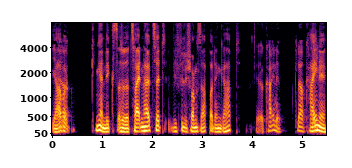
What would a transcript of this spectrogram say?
ja, Ja. aber ging ja nix. Also der zweiten Halbzeit, wie viele Chancen hat man denn gehabt? ja, keine, klar. Keine,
